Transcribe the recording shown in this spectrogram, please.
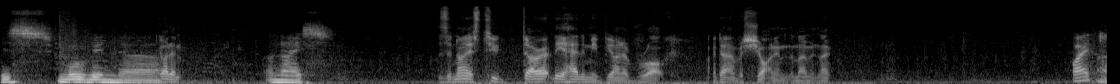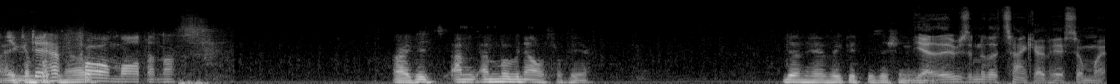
He's moving. Uh, Got him. oh, nice. There's an IS-2 directly ahead of me behind a rock. I don't have a shot on him at the moment though. Why Uh, do you can they have now. four more than us? Alright, it's- I'm I'm moving out from here. Don't have a good position. Yeah, there is another tank over here somewhere.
